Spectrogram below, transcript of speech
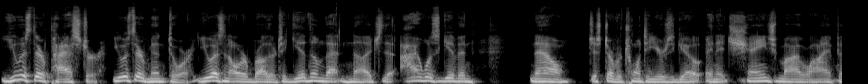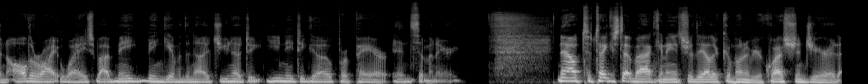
you as their pastor, you as their mentor, you as an older brother to give them that nudge that I was given – now just over 20 years ago, and it changed my life in all the right ways by me being given the nudge. You know, to, you need to go prepare in seminary. Now, to take a step back and answer the other component of your question, Jared,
